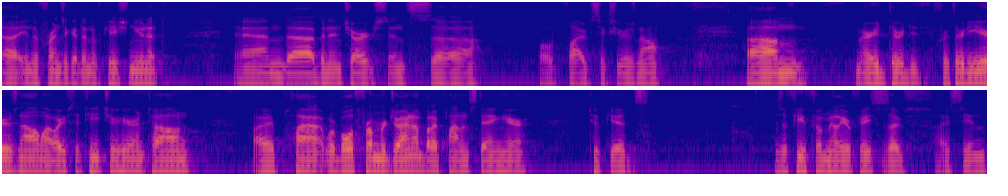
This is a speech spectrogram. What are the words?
uh, in the Forensic Identification Unit, and uh, I've been in charge since uh, about five, six years now. Um, married 30, for 30 years now. My wife's a teacher here in town. I plan, we're both from Regina, but I plan on staying here. Two kids. There's a few familiar faces I've I see in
